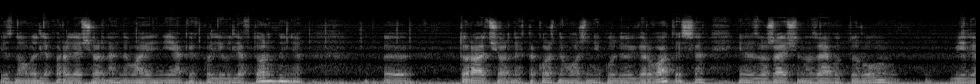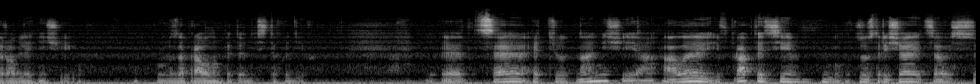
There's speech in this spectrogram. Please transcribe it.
І знову для короля чорних немає ніяких полів для вторгнення. Е, Тура чорних також не може нікуди увірватися, і незважаючи на зайву туру, білі роблять нічию за правилом 50 ходів. Е, Це етюдна нічия, але і в практиці зустрічається ось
